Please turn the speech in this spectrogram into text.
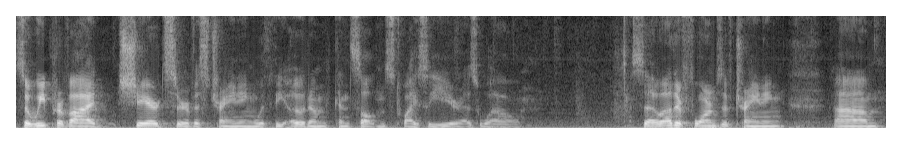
So we provide shared service training with the Odum consultants twice a year as well. So other forms of training, um,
